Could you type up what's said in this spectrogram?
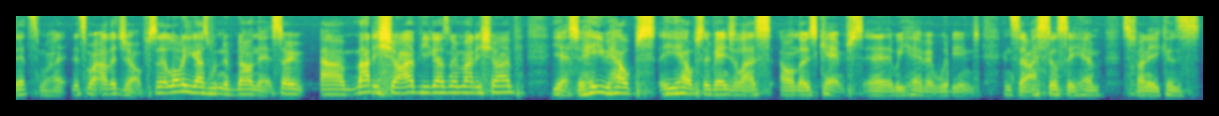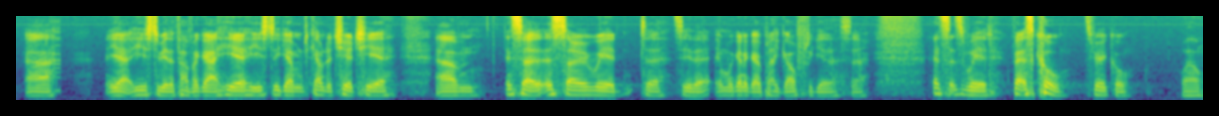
That's my, that's my other job. So a lot of you guys wouldn't have known that. So um, Marty Scheib, you guys know Marty Scheib? Yeah, so he helps he helps evangelize on those camps uh, we have at Woodend, And so I still see him. It's funny because uh, yeah, he used to be the papa guy here. He used to come, come to church here. Um, and so it's so weird to see that. And we're going to go play golf together. So it's, it's weird, but it's cool. It's very cool. Well,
